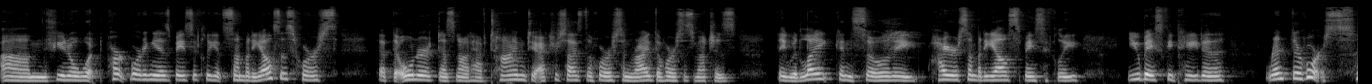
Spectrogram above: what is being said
Um, if you know what part boarding is, basically it's somebody else's horse that the owner does not have time to exercise the horse and ride the horse as much as they would like. And so they hire somebody else basically. You basically pay to rent their horse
